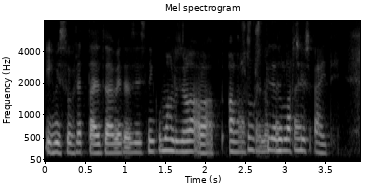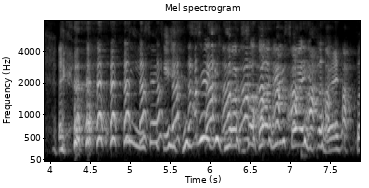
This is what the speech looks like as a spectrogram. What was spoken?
ihmissuhdetaitoja, mitä siis niin kuin mahdollisella ala, ala-asteen Susta pitää tulla siis äiti. Niin, sekin, sekin voisi olla yksi vaihtoehto.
